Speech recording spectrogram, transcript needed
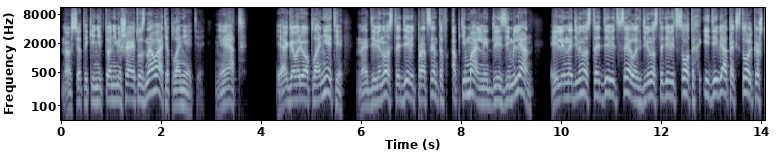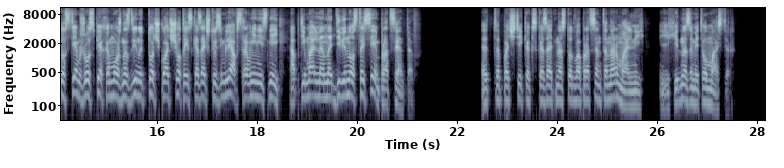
Но все-таки никто не мешает узнавать о планете. Нет. Я говорю о планете, на 99% оптимальной для землян или на 99,99 и девяток столько, что с тем же успехом можно сдвинуть точку отсчета и сказать, что Земля в сравнении с ней оптимальна на 97%. «Это почти, как сказать, на 102% нормальный», — ехидно заметил мастер.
